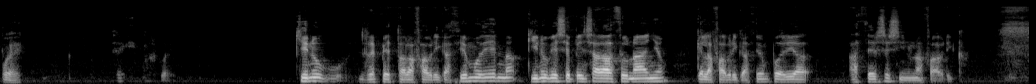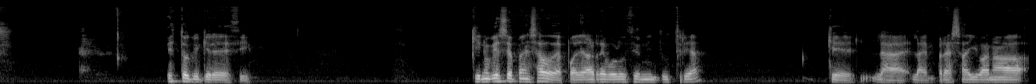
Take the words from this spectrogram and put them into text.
pues ¿quién, respecto a la fabricación moderna, ¿quién hubiese pensado hace un año que la fabricación podría hacerse sin una fábrica? ¿Esto qué quiere decir? ¿Quién hubiese pensado después de la revolución industrial que las empresas iban a,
